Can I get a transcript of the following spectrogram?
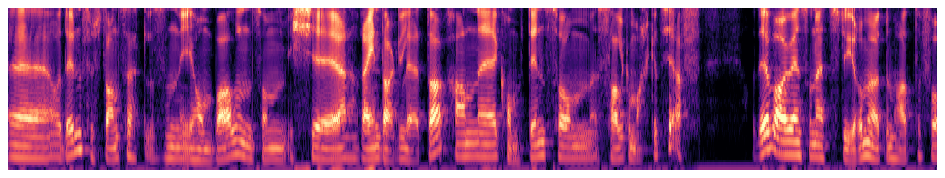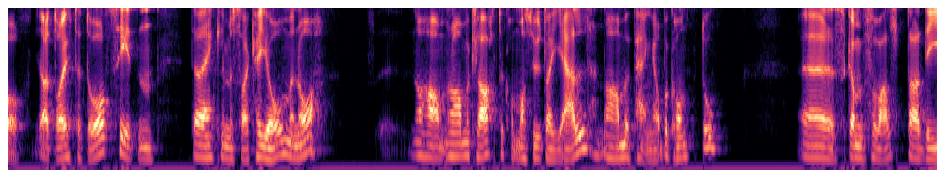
Eh, og Det er den første ansettelsen i håndballen som ikke er ren daglig leder. Han er kommet inn som salg- og markedssjef. Og Det var jo en sånn et styremøte vi hadde for ja, drøyt et år siden, der egentlig vi sa hva gjør vi nå? Nå har, nå har vi klart å komme oss ut av gjeld, nå har vi penger på konto. Eh, skal vi forvalte de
